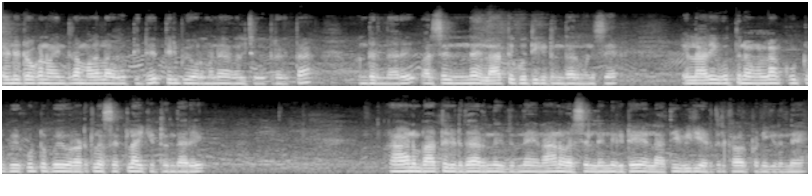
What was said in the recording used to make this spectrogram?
ரெண்டு டோக்கன் வாங்கிட்டு தான் முதல்ல ஊற்றிட்டு திருப்பி ஒரு மணி நேரம் கழிச்சு ஊற்றுறதுக்கு தான் வந்திருந்தார். வரிசையில் நின்று எல்லாத்தையும் ஊற்றிக்கிட்டு இருந்தார் மனுஷன். எல்லாரையும் ஊற்றுனவங்கெல்லாம் கூப்பிட்டு போய் கூப்பிட்டு போய் ஒரு இடத்துல செட்டில் ஆகிக்கிட்டு இருந்தார். நானும் பார்த்துக்கிட்டு தான் இருந்துக்கிட்டு இருந்தேன். நானும் வரிசையில் நின்றுக்கிட்டு எல்லாத்தையும் வீடியோ எடுத்துகிட்டு கவர் பண்ணிக்கிட்டு இருந்தேன்.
